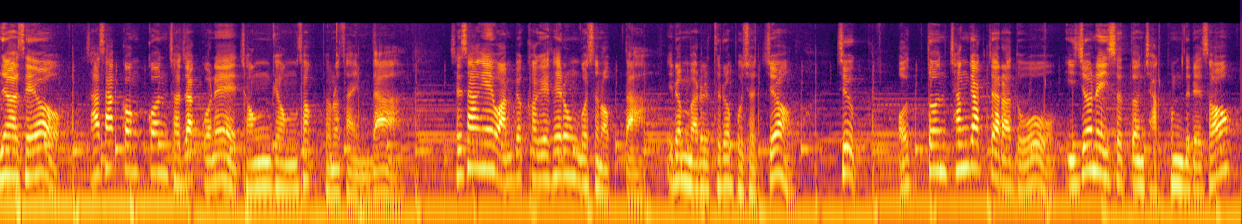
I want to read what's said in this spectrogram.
안녕하세요. 사사건건 저작권의 정경석 변호사입니다. 세상에 완벽하게 새로운 것은 없다. 이런 말을 들어보셨죠? 즉, 어떤 창작자라도 이전에 있었던 작품들에서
